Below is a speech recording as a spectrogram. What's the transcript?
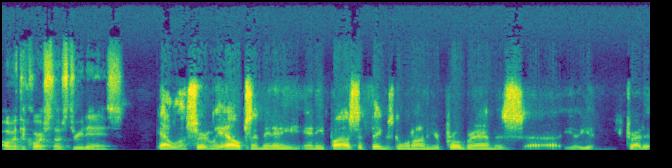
over the course of those three days? Yeah, well, it certainly helps. I mean, any any positive things going on in your program is uh, you know you try to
